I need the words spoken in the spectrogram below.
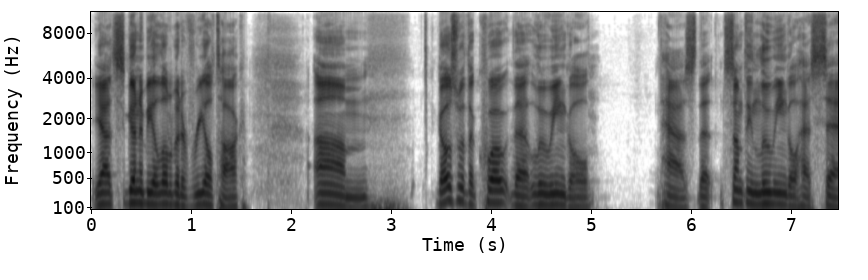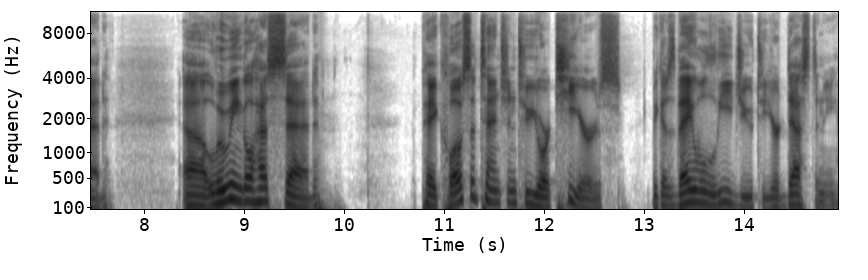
yeah, it's going to be a little bit of real talk. Um, goes with a quote that Lou Engle has, that something Lou Engle has said. Uh, Lou Engle has said, pay close attention to your tears because they will lead you to your destiny.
